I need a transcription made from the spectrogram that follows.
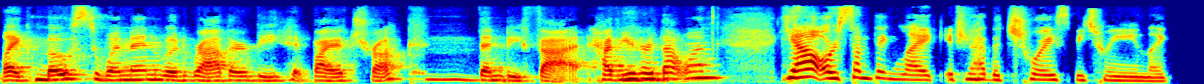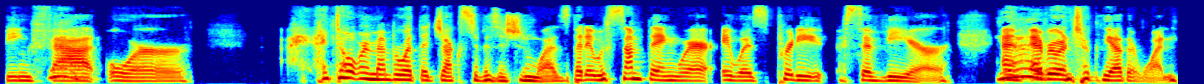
like most women would rather be hit by a truck mm. than be fat. Have you heard mm-hmm. that one? Yeah, or something like if you had the choice between like being fat yeah. or I, I don't remember what the juxtaposition was, but it was something where it was pretty severe and everyone took the other one.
